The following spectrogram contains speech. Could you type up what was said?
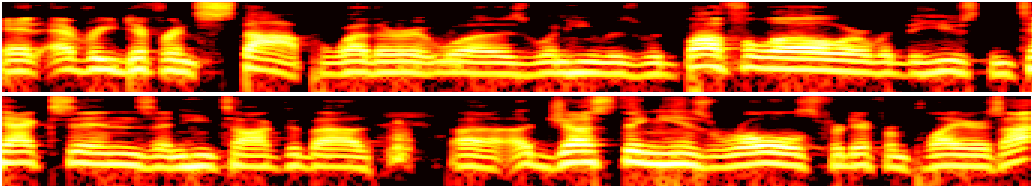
at every different stop, whether it was when he was with Buffalo or with the Houston Texans. And he talked about uh, adjusting his roles for different players. I,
